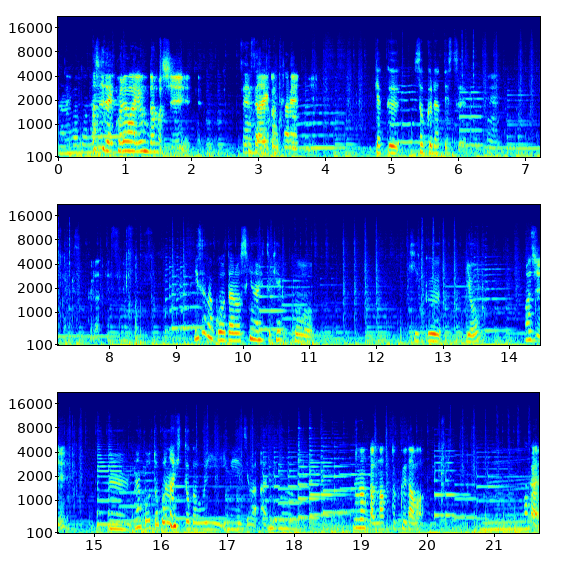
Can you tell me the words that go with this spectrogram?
なるほどね。マジでこれは読んでほしい先輩学生に逆ソクラテス。うん。逆ソクラテス。伊坂幸太郎好きな人結構聞くよ。マジ？うん。なんか男の人が多いイメージはある。うん。なんか納得だわ。うんなんか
